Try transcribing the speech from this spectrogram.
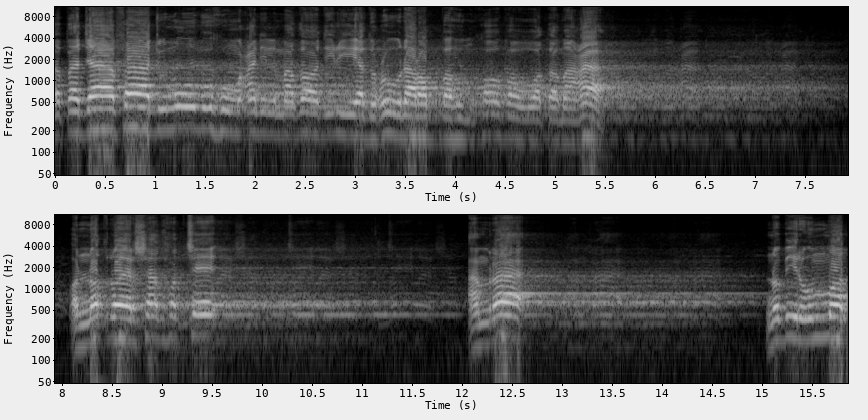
تتجافى جنوبهم عن المضاجع يدعون ربهم خوفا وطمعا অন্যত্র এরশাদ হচ্ছে আমরা নবীর উম্মত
